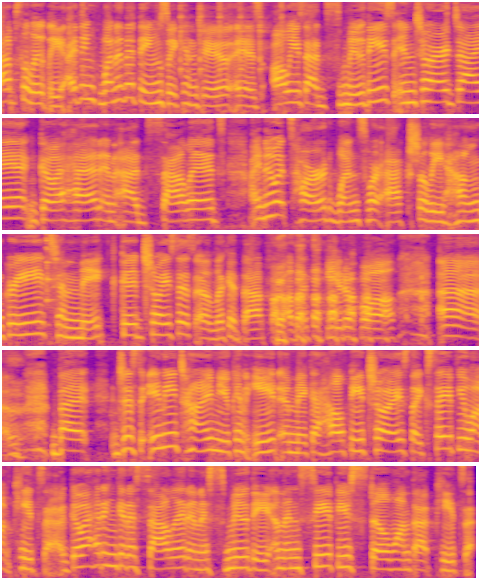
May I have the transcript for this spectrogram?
Absolutely. I think one of the things we can do is always add smoothies into our diet. Go ahead and add salads. I know it's hard once we're actually hungry to make good choices. Oh, look at that ball. That's beautiful. um, but just any time you can eat and make a healthy choice, like say if you want pizza, go ahead and get a salad and a smoothie and then see if you still want that pizza.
